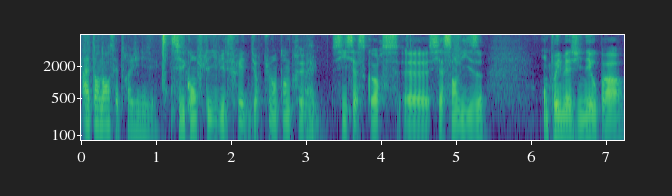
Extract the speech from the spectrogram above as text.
a tendance à être fragilisé. Si le conflit, Wilfried, dure plus longtemps que prévu, si ça se corse, euh, si ça s'enlise, on peut imaginer ou pas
